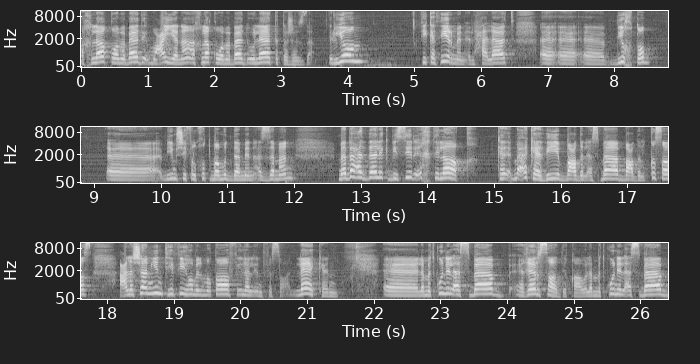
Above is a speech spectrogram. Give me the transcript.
أخلاق ومبادئ معينة اخلاقه ومبادئه لا تتجزأ. اليوم في كثير من الحالات آه، آه، آه، بيخطب بيمشي في الخطبة مدة من الزمن. ما بعد ذلك بيصير اختلاق أكاذيب بعض الأسباب بعض القصص علشان ينتهي فيهم المطاف إلى الانفصال. لكن لما تكون الأسباب غير صادقة ولما تكون الأسباب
